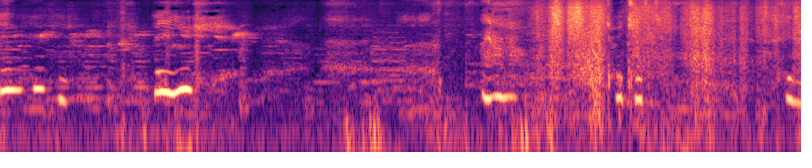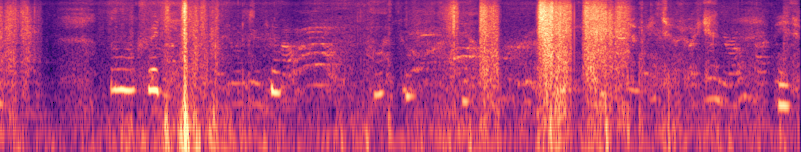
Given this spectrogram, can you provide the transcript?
Where are you? I don't know. Toy Chica. Oh, Freddy. 你去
